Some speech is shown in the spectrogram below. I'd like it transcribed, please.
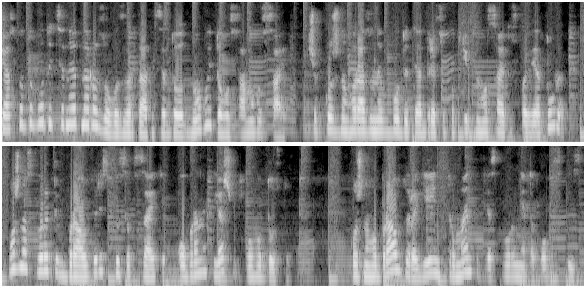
Часто доводиться неодноразово звертатися до одного і того самого сайту. Щоб кожного разу не вводити адресу потрібного сайту з клавіатури, можна створити в браузері список сайтів, обраних для швидкого доступу. У кожного браузера є інструменти для створення такого списку.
